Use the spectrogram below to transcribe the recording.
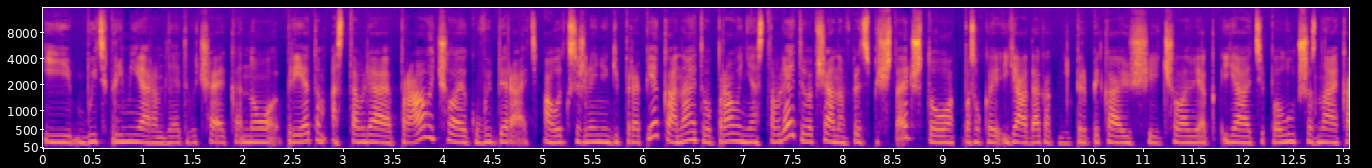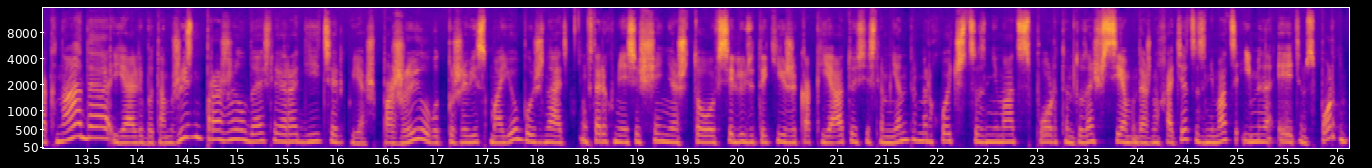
и быть примером для этого человека, но при этом оставляя право человеку выбирать. А вот, к сожалению, гиперопека, она этого права не оставляет, и вообще она, в принципе, считает, что поскольку я, да, как гиперопекающий человек, я, типа, лучше знаю, как надо, я либо там жизнь прожил, да, если я родитель, я же пожил, вот поживи с мое, будешь знать. Во-вторых, у меня есть ощущение, что все люди такие же, как я, то есть если мне, например, хочется заниматься спортом, то, значит, всем должно хотеться заниматься именно этим спортом.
